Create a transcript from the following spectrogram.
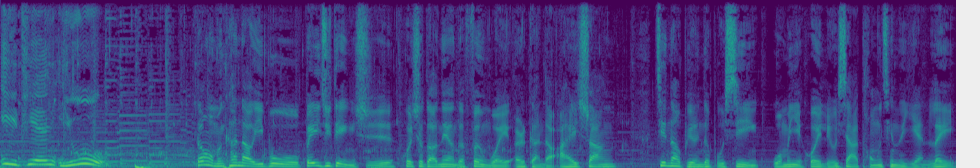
一天一物，当我们看到一部悲剧电影时，会受到那样的氛围而感到哀伤；见到别人的不幸，我们也会流下同情的眼泪。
